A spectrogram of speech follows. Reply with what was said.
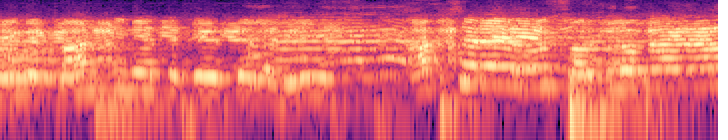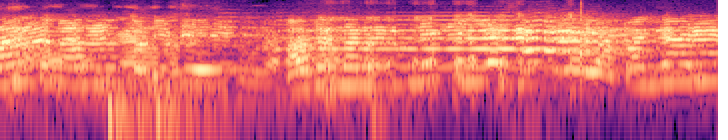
ಹೆಂಗೆ ಕಾಣ್ತೀನಿ ಅಂತ ಕೇಳ್ತಿಲ್ಲವಿ ಅಪ್ಸರೆಯರು ಸ್ವರ್ಗಲೋಕದಾಗ ನಾ ತಿಳ್ಕೊಂಡಿದ್ದೆ ಆದ್ರೆ ನನ್ನ ಸುಮ್ಮನೆ ಕೈಯಾಗ ಸಿಕ್ಕಿಲ್ಲ, ಬಂಗಾರಿ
